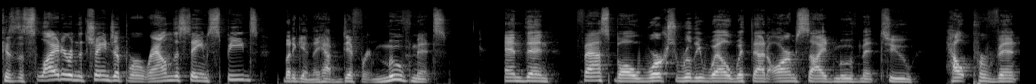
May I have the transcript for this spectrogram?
because the slider and the changeup are around the same speeds, but again, they have different movements. And then fastball works really well with that arm side movement to help prevent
